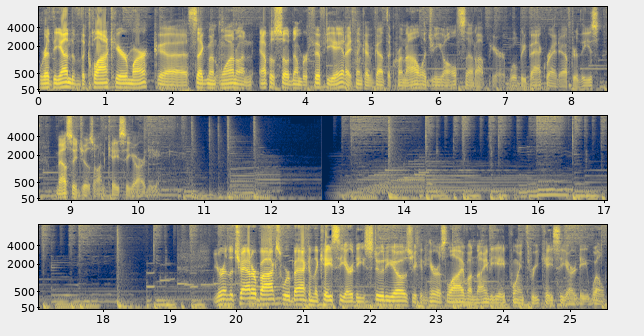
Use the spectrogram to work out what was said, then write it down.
We're at the end of the clock here, Mark. Uh, segment one on episode number 58. I think I've got the chronology all set up here. We'll be back right after these messages on KCRD. You're in the chatterbox. We're back in the KCRD studios. You can hear us live on 98.3 KCRD. Well,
